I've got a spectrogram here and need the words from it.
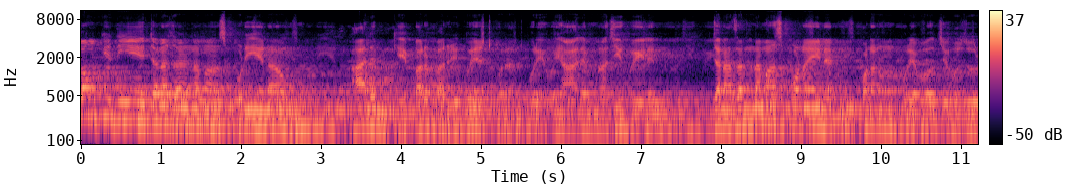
কাউকে দিয়ে জানাজার নামাজ পড়িয়ে নাও। আলেমকে বারবার রিকোয়েস্ট করার পরে ওই আলেম রাজি হইলেন, জানাজার নামাজ পড়াইলেন। পড়ানোর পরে বলছে, হুজুর,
